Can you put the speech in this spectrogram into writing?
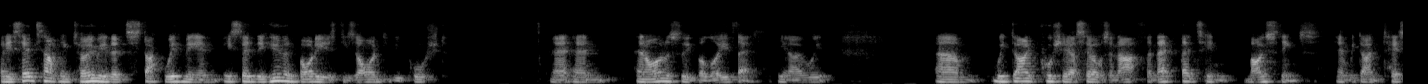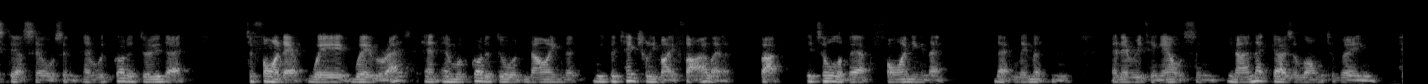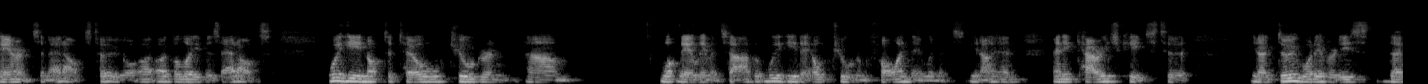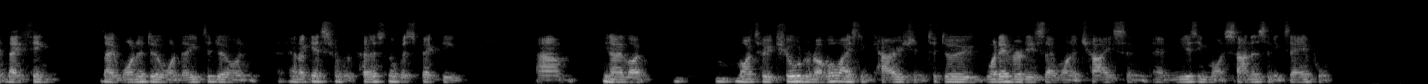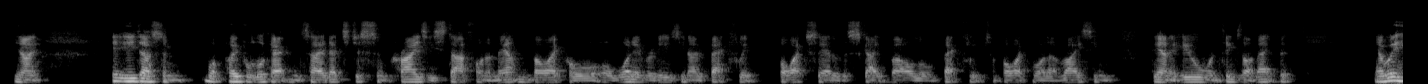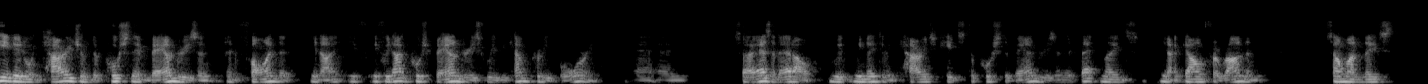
and he said something to me that stuck with me. And he said, The human body is designed to be pushed. And, and, and I honestly believe that. You know, we, um, we don't push ourselves enough, and that that's in most things. And we don't test ourselves, and, and we've got to do that to find out where where we're at, and, and we've got to do it knowing that we potentially may fail at it, but it's all about finding that that limit and and everything else, and you know, and that goes along to being parents and adults too. I, I believe as adults, we're here not to tell children. Um, what their limits are, but we're here to help children find their limits, you know, and and encourage kids to, you know, do whatever it is that they think they want to do or need to do. And and I guess from a personal perspective, um, you know, like my two children, I've always encouraged them to do whatever it is they want to chase. And and using my son as an example, you know, he, does some what people look at and say that's just some crazy stuff on a mountain bike or or whatever it is, you know, backflip bikes out of the skate bowl or backflips a bike while they're racing down a hill and things like that. But now we're here to encourage them to push them boundaries and, and find it. You know, if, if we don't push boundaries, we become pretty boring. And, and so as an adult, we, we need to encourage kids to push the boundaries. And if that means, you know, going for a run and someone needs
